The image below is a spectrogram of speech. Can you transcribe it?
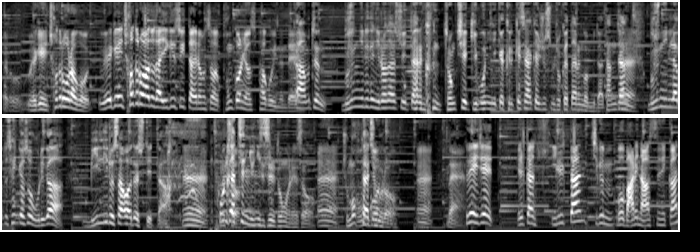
어, 외계인 쳐들어오라고, 외계인 쳐들어와도 나 이길 수 있다 이러면서 분권을 연습하고 있는데, 그러니까 아무튼 무슨 일이든 일어날 수 있다는 건 정치의 기본이니까 그렇게 생각해 주셨으면 좋겠다는 겁니다. 당장 네. 무슨 일이라도 생겨서 우리가 밀리로 싸워야 될 수도 있다. 예, 폴 그렇죠. 같은 유닛을 동원해서 예, 주먹 다짐으로. 예. 네. 근데 이제 일단 일단 지금 뭐 말이 나왔으니까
